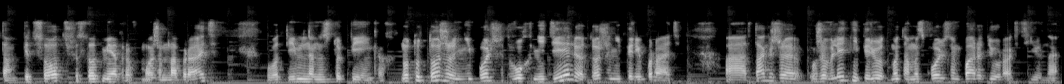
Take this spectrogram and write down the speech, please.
там 500-600 метров можем набрать вот именно на ступеньках. Ну, тут тоже не больше двух недель, тоже не перебрать. А также уже в летний период мы там используем бордюр активно.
